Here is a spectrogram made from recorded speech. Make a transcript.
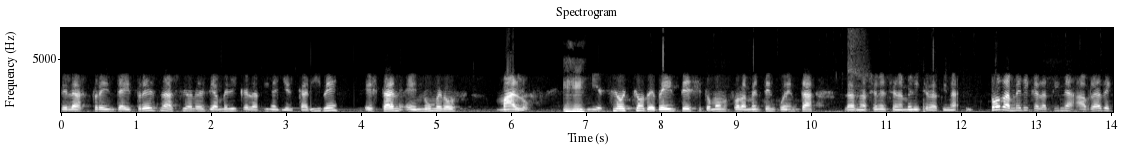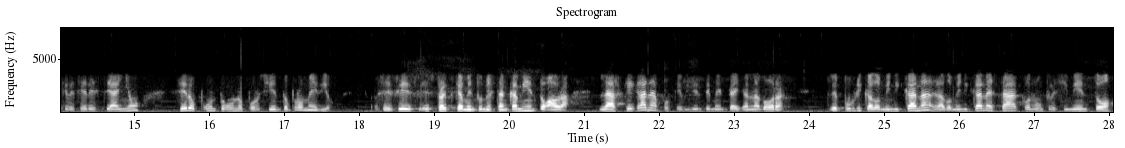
de las 33 naciones de América Latina y el Caribe están en números malos. Y 18 de 20 si tomamos solamente en cuenta las naciones en América Latina. Toda América Latina habrá de crecer este año 0.1% promedio. O sea, es, es, es prácticamente un estancamiento. Ahora, las que ganan, porque evidentemente hay ganadoras. República Dominicana, la Dominicana está con un crecimiento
